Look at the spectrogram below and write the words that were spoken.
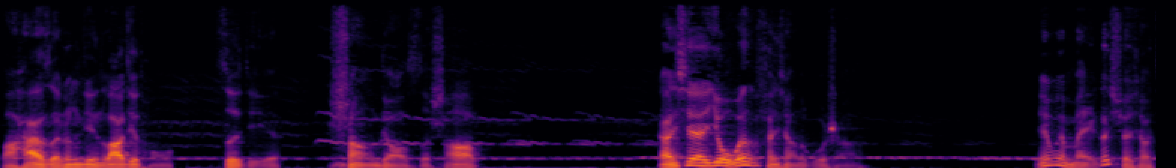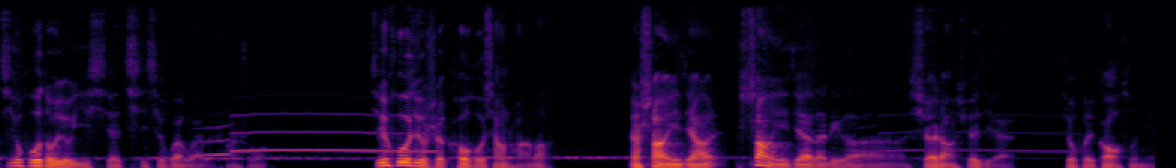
把孩子扔进垃圾桶，自己上吊自杀了。感谢佑温分享的故事啊，因为每个学校几乎都有一些奇奇怪怪的传说。几乎就是口口相传吧，像上一届上一届的这个学长学姐就会告诉你，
